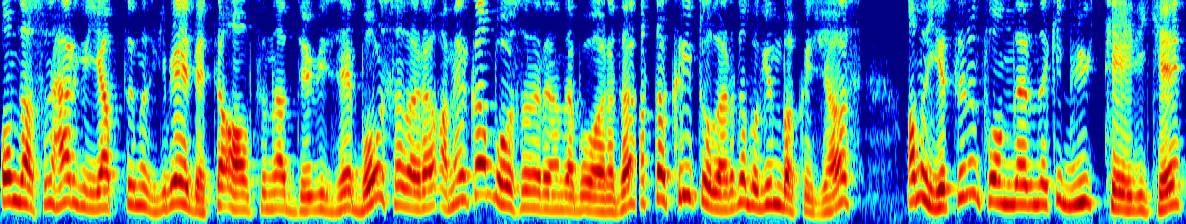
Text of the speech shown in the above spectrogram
Ondan sonra her gün yaptığımız gibi elbette altına, dövize, borsalara, Amerikan borsalarına da bu arada hatta kriptolara da bugün bakacağız. Ama yatırım fonlarındaki büyük tehlike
